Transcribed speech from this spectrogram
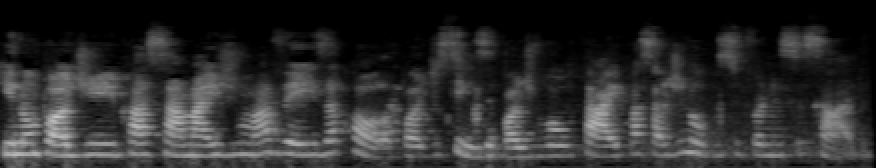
que não pode passar mais de uma vez a cola. Pode sim, você pode voltar e passar de novo se for necessário.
